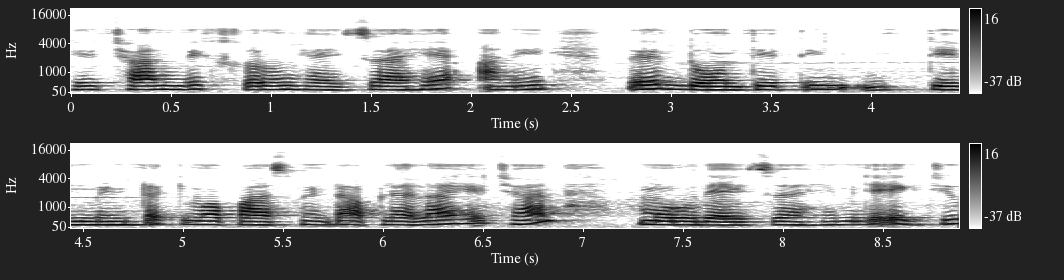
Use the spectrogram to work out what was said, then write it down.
हे छान मिक्स करून घ्यायचं आहे आणि दोन ते तीन तीन मिनटं किंवा पाच मिनटं आपल्याला हे छान मोरू द्यायचं आहे. म्हणजे एकजीव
